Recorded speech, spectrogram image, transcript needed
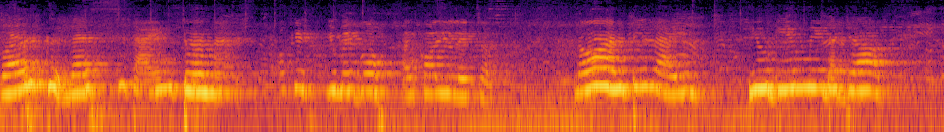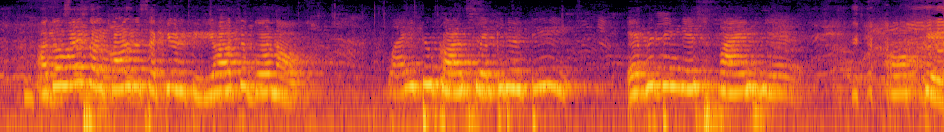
work less time too. Okay, you may go. I'll call you later. No, until I you give me the job. Otherwise, I'll call the security. You have to go now. Why to call security? Everything is fine here. Okay.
